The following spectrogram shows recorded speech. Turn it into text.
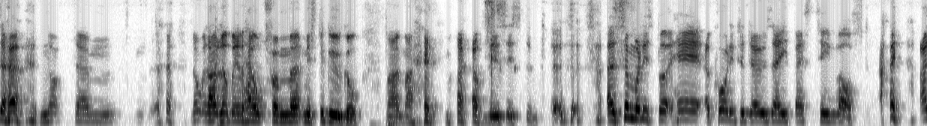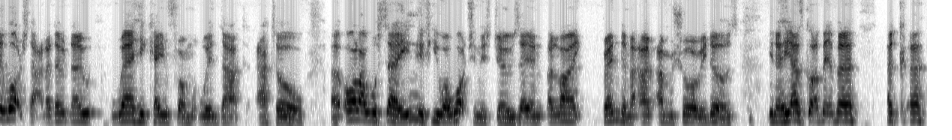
uh, not, um, not without a little bit of help from uh, Mr. Google, my my, my healthy assistant. As someone somebody's put here, according to Jose, best team lost. I, I watched that and I don't know where he came from with that at all. Uh, all I will say, mm. if you are watching this, Jose, and, and like Brendan, I, am sure he does, you know, he has got a bit of a a,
